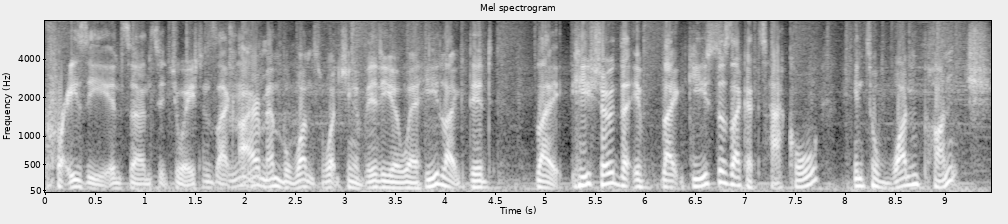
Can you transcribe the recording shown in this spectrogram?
crazy in certain situations. Like, I remember once watching a video where he like did like he showed that if like Geese does like a tackle into one punch.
